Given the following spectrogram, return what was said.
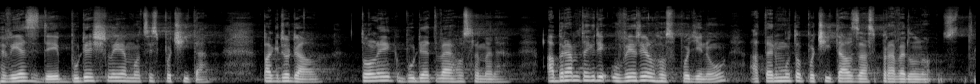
hvězdy, budeš-li je moci spočítat. Pak dodal, tolik bude tvého semene. Abram tehdy uvěřil hospodinu a ten mu to počítal za spravedlnost.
